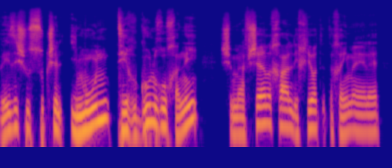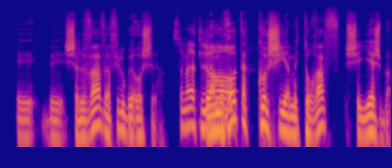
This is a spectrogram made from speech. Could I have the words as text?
ואיזשהו סוג של אימון, תרגול רוחני, שמאפשר לך לחיות את החיים האלה אה, בשלווה ואפילו באושר. זאת אומרת, לא, למרות הקושי המטורף שיש בה.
